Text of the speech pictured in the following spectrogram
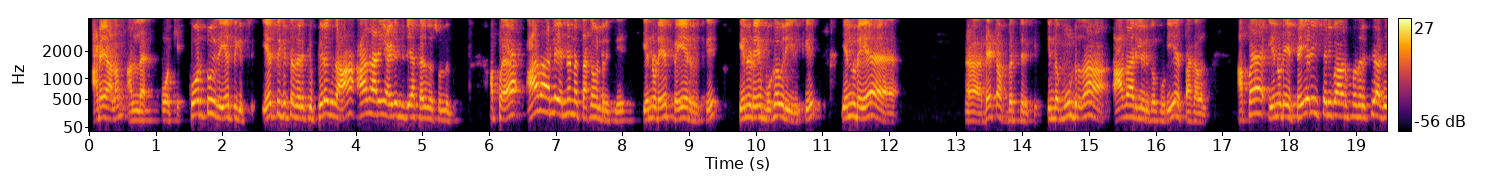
அடையாளம் அல்ல. ஓகே கோர்ட்டும் இதை ஏத்துக்கிச்சு. ஏத்துக்கிட்டதற்கு பிறகுதான் ஆதாரையும் ஐடென்டிட்டியா கருத சொல்லுது. அப்ப ஆதார்ல என்னென்ன தகவல் இருக்கு? என்னுடைய பெயர் இருக்கு. என்னுடைய முகவரி இருக்கு. என்னுடைய டேட் ஆஃப் பர்த் இருக்கு. இந்த மூன்று தான் ஆதாரில் இருக்கக்கூடிய தகவல். அப்ப என்னுடைய பெயரை சரிபார்ப்பதற்கு அது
